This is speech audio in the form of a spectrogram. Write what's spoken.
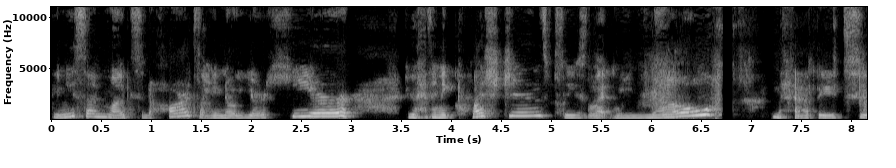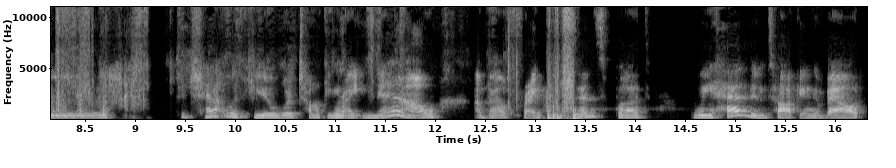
Give me some likes and hearts. Let me know you're here. If you have any questions, please let me know. I'm happy to to chat with you. We're talking right now about frankincense, but we had been talking about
